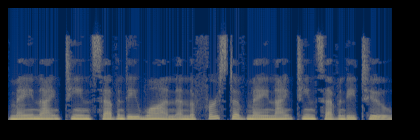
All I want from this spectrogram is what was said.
May 1971 and 1 May 1972.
